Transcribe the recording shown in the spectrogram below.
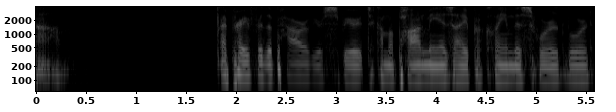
Um, I pray for the power of your Spirit to come upon me as I proclaim this word, Lord.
